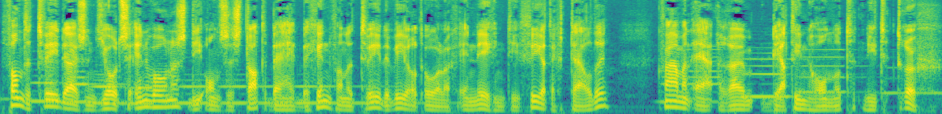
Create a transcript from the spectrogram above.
Van de 2000 Joodse inwoners die onze stad bij het begin van de Tweede Wereldoorlog in 1940 telde, kwamen er ruim 1300 niet terug.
